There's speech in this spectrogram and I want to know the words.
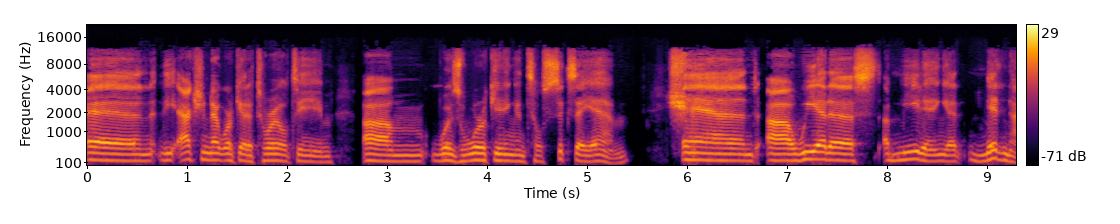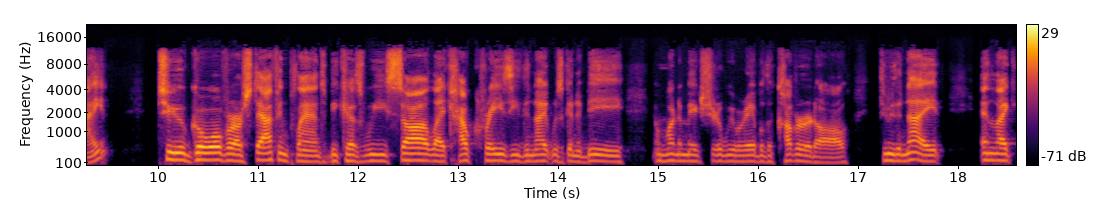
and the Action Network editorial team um, was working until six a.m. and uh, we had a, a meeting at midnight to go over our staffing plans because we saw like how crazy the night was going to be and wanted to make sure we were able to cover it all through the night and like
